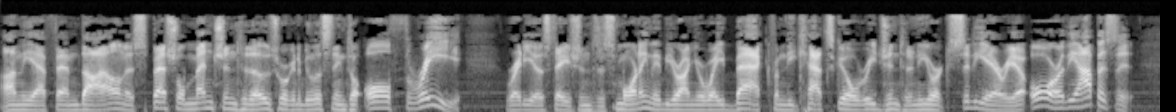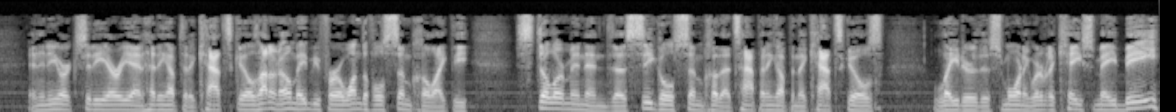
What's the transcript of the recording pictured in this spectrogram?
on the FM dial, and a special mention to those who are going to be listening to all three radio stations this morning. Maybe you're on your way back from the Catskill region to the New York City area, or the opposite in the New York City area and heading up to the Catskills. I don't know, maybe for a wonderful simcha like the Stillerman and uh, Siegel Simcha that's happening up in the Catskills later this morning. Whatever the case may be,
